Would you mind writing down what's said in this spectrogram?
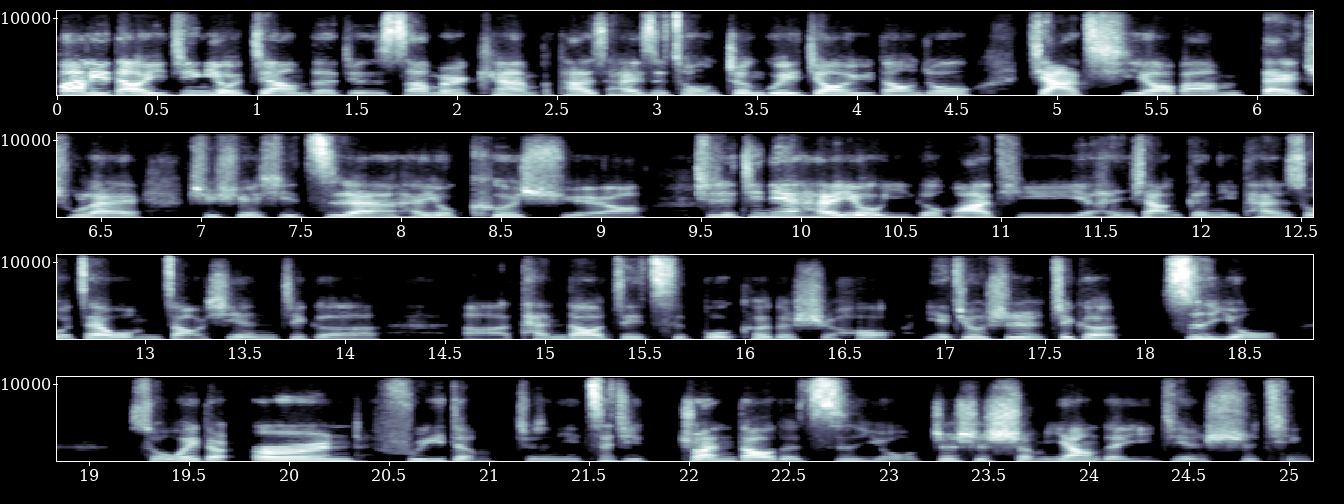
巴厘岛已经有这样的，就是 summer camp，它还是从正规教育当中假期啊，把他们带出来去学习自然还有科学啊。其实今天还有一个话题也很想跟你探索，在我们早先这个啊、呃、谈到这次播客的时候，也就是这个自由。所谓的 earned freedom，就是你自己赚到的自由，这是什么样的一件事情？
